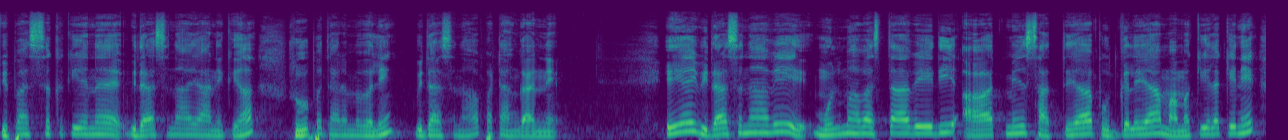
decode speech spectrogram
විපස්සක කියන විදර්ශනා යානිකයා රූප ධර්ම වලින් විදර්ශනාව පටන් ගන්නෙ. ඒ අයි විදර්ශනාවේ මුල්ම අවස්ථාවේදී ආත්මය සත්‍යයා පුද්ගලයා මම කියලා කෙනෙක්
